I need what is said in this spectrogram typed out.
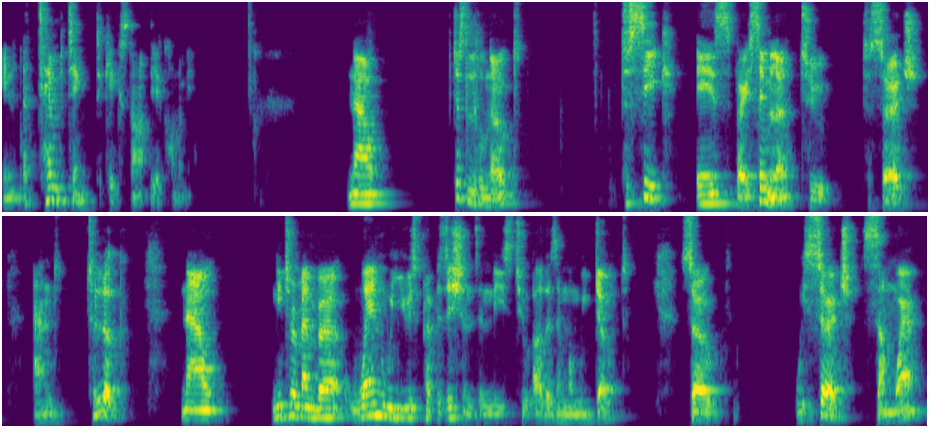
in attempting to kickstart the economy. Now, just a little note, to seek is very similar to to search and to look. Now, need to remember when we use prepositions in these two others and when we don't. So we search somewhere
